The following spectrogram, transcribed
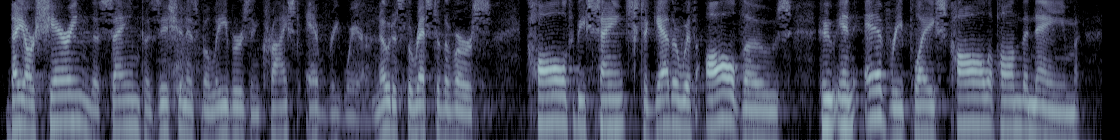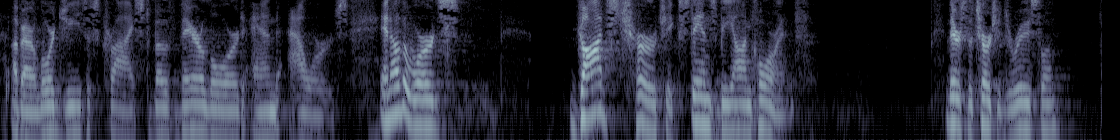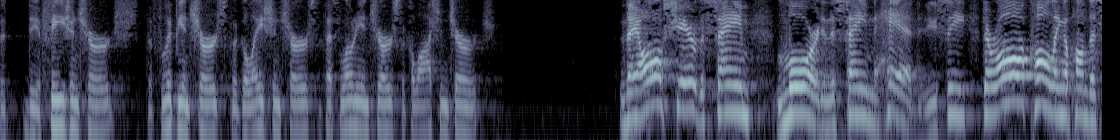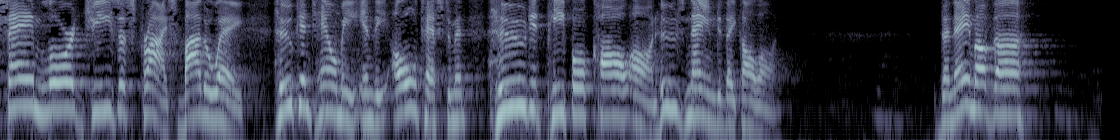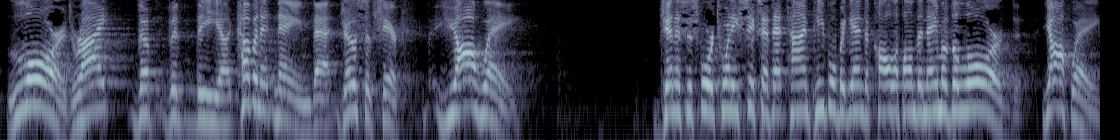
they are sharing the same position as believers in Christ everywhere. Notice the rest of the verse called to be saints together with all those who in every place call upon the name of our Lord Jesus Christ, both their Lord and ours. In other words, God's church extends beyond Corinth. There's the church of Jerusalem, the, the Ephesian church, the Philippian church, the Galatian church, the Thessalonian church, the Colossian church. They all share the same Lord and the same head. You see, they're all calling upon the same Lord Jesus Christ. By the way, who can tell me in the Old Testament who did people call on? Whose name did they call on? The name of the Lord, right? The, the, the uh, covenant name that Joseph shared. Yahweh. Genesis 4:26 at that time people began to call upon the name of the Lord, Yahweh.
